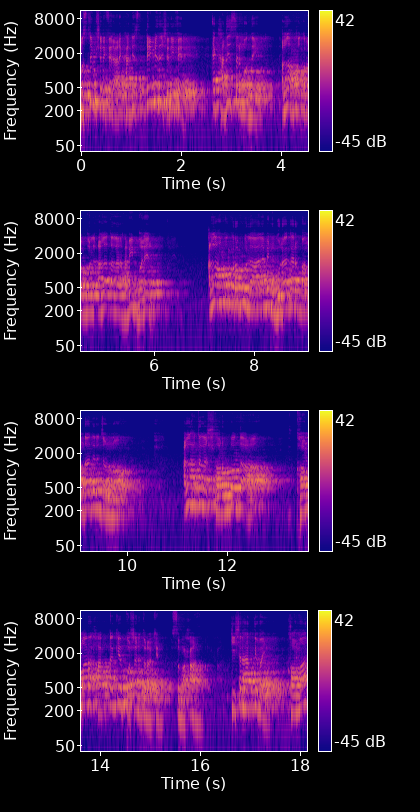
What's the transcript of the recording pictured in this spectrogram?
মুসলিম শরীফের আরেক হাদিস, তিরমিজি শরীফের এক হাদিসের মধ্যে আল্লাহ পাক রব্বুল, আল্লাহ তাআলার হাবিব বলেন, আল্লাহ পাক আলমিন গুনাহগার বান্দাদের জন্য আল্লাহ তালা সর্বদা ক্ষমার হাতটাকে প্রসারিত রাখেন সুবহান কিসের হাতকে ভাই ক্ষমার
